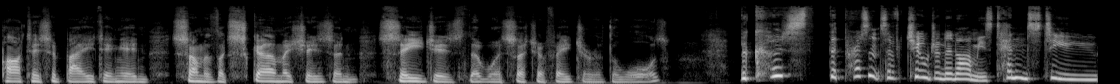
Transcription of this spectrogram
participating in some of the skirmishes and sieges that were such a feature of the wars? Because the presence of children in armies tends to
